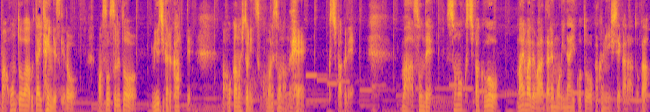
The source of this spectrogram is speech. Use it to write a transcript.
まあ本当は歌いたいんですけど、まあそうすると、ミュージカルかって、まあ他の人に突っ込まれそうなので、口パクで。まあそんで、その口パクを前までは誰もいないことを確認してからとか、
